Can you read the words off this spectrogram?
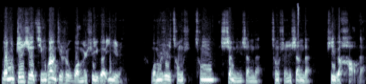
我们真实的情况就是我们是一个艺人，我们是从从圣灵生的，从神生的，是一个好的，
